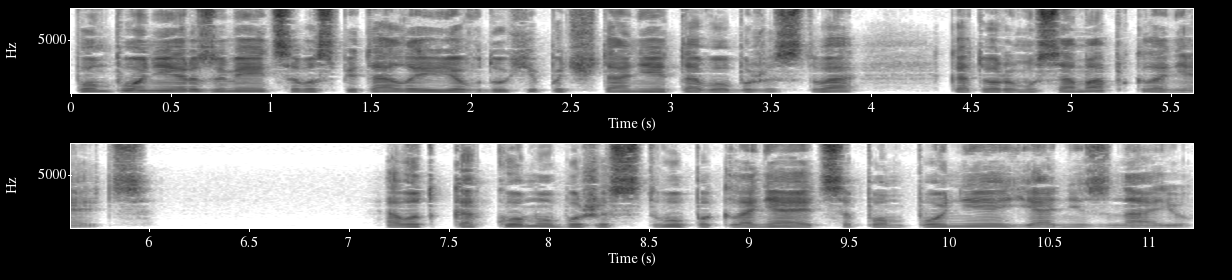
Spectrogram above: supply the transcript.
Помпония, разумеется, воспитала ее в духе почитания того божества, которому сама поклоняется. А вот какому божеству поклоняется Помпония, я не знаю.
